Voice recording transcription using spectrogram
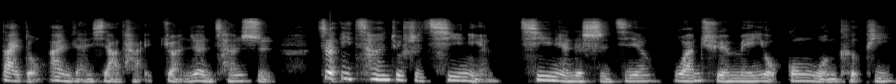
戴董黯然下台，转任参事。这一参就是七年，七年的时间完全没有公文可批。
